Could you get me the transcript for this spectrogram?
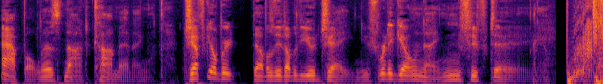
Apple is not commenting. Jeff Gilbert, WWJ, News Radio 950.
